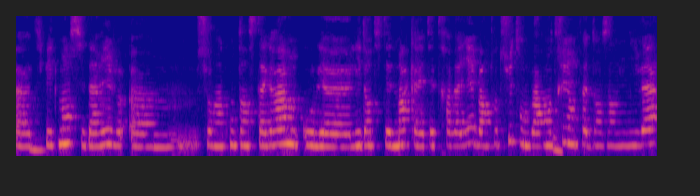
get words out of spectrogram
Mmh. typiquement, si tu arrives sur un compte Instagram où l'identité de marque a été travaillée, ben, tout de suite, on va rentrer en fait dans un univers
